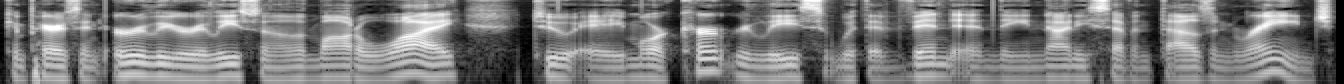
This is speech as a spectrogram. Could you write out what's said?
compares an earlier release of the Model Y to a more current release with a VIN in the 97,000 range.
